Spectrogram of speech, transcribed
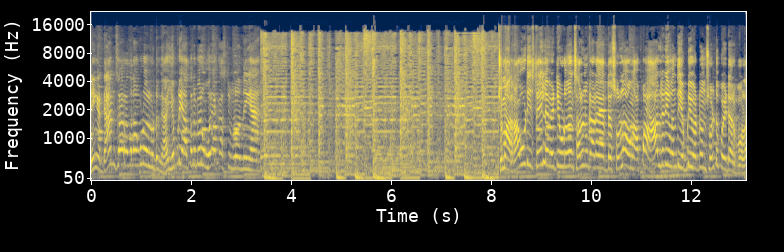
நீங்க டான்ஸ் ஆடுறதெல்லாம் கூட இருக்கட்டுங்க எப்படி அத்தனை பேரும் ஒரே காஸ்டியூம்ல வந்தீங்க? சும்மா ரவுடி ஸ்டைலில் வெட்டி விடுங்கன்னு சலூன் கடையார்ட்ட சொல்ல அவங்க அப்பா ஆல்ரெடி வந்து எப்படி வெட்டணும்னு சொல்லிட்டு போயிட்டாரு போல.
